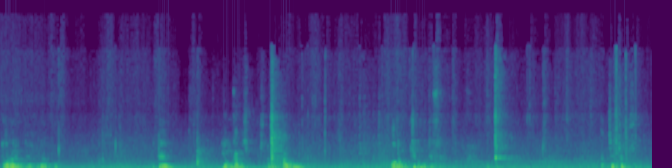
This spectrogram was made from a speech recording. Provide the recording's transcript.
떨어졌대요. 그래갖고 그때 영상 찍지도 못하고 얻어 먹지도 못했어요. 딱 제쳐주시 어우, 아주.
